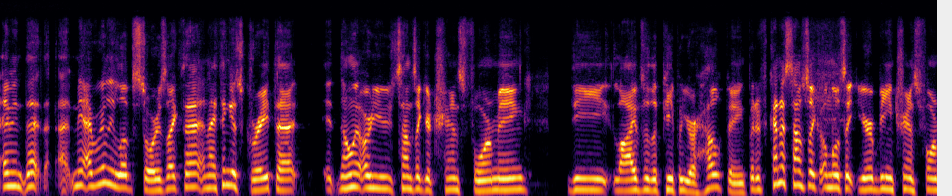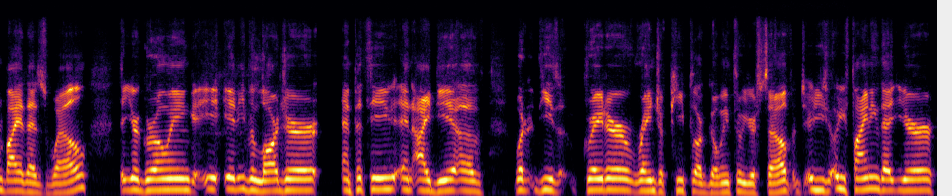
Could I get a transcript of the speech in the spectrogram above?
I mean that I mean I really love stories like that and I think it's great that it not only are you sounds like you're transforming the lives of the people you're helping, but it kind of sounds like almost that you're being transformed by it as well, that you're growing an even larger empathy and idea of what these greater range of people are going through yourself. Are you, are you finding that you're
